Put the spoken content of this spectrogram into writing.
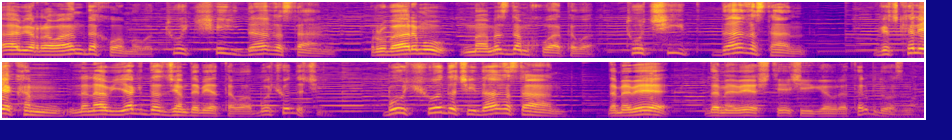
ئاوی ڕەوان دەخۆمەوە، تۆ کێی؟ داغستان ڕووبارم و مەمز دەمخواتەوە، تۆ چیت؟ داغستان. گچکەلێکم لە ناو یەک دەست جێم دەبێتەوە بۆ کوێ دەچی بۆ کوێ دەچی داغستان دەمەوێ دەمەوێ شتێکی گەورەتر بدۆزمەوە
